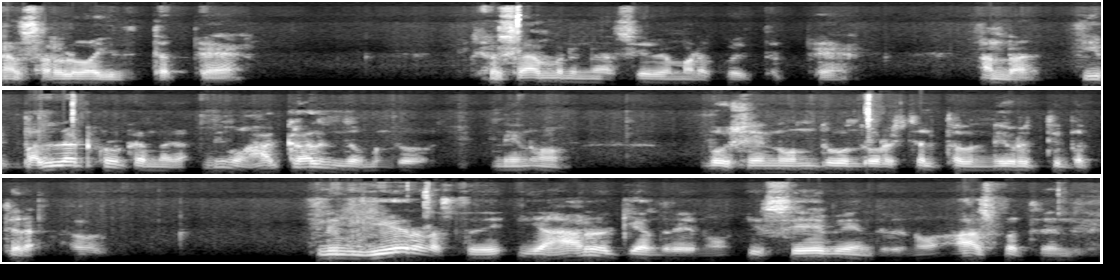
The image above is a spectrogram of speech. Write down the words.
ನಾನು ಸರಳವಾಗಿದ್ದ ತಪ್ಪೆ. ಜನಸಾಮಾನ್ಯನ ಸೇವೆ ಮಾಡಕ್ಕೆ ಹೋಗಿದ್ದ ತಪ್ಪೆ. ಅನ್ನ ಈ ಪಲ್ಲಟ್ಕೊಳ್ಕಂದಾಗ ನೀವು ಆ ಕಾಲದಿಂದ ಬಂದು ನೀನು ಬಹುಶಃ ಇನ್ನು ಒಂದು ಒಂದು ವರ್ಷದಲ್ಲಿ ತಗೊಂಡು ನಿವೃತ್ತಿ ಬರ್ತೀರ? ನಿಮ್ಗೆ ಏನು ಅನಿಸ್ತದೆ? ಈ ಆರೋಗ್ಯ ಅಂದ್ರೆ ಏನು ಈ ಸೇವೆ ಅಂದ್ರೇನು? ಆಸ್ಪತ್ರೆ ಅಂದ್ರೆ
